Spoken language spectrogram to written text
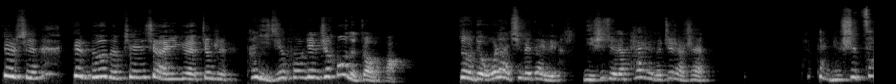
就是更多的偏向一个，就是他已经疯癫之后的状况，对不对？我俩区别在于，你是觉得 Patrick 至少是，他感觉是在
